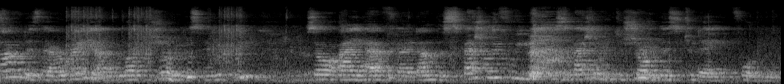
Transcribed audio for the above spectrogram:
sound is there already, I would like to show you this video clip. So I have uh, done this specially for you, especially to show this today for you.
